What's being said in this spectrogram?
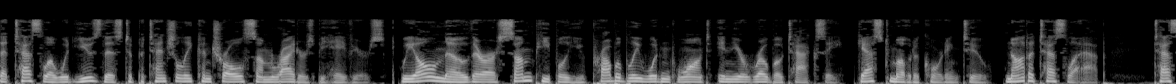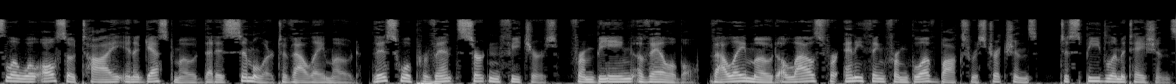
that Tesla would use this to potentially control some riders' behaviors. We all know there are some people you probably wouldn't want in your robo-taxi. Guest mode according to not a Tesla app. Tesla will also tie in a guest mode that is similar to valet mode. This will prevent certain features from being available. Valet mode allows for anything from glove box restrictions to speed limitations.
